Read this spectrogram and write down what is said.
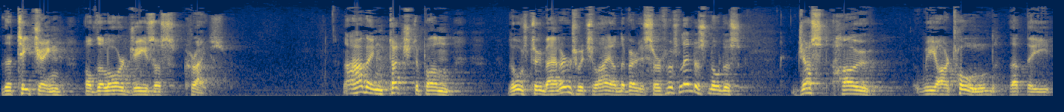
the teaching of the Lord Jesus Christ. Now, having touched upon those two matters which lie on the very surface, let us notice just how we are told that the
